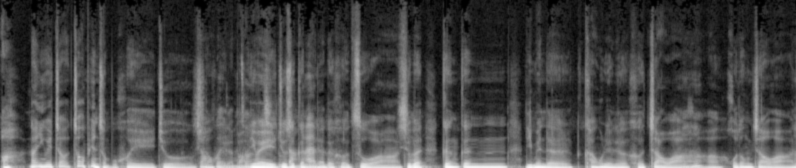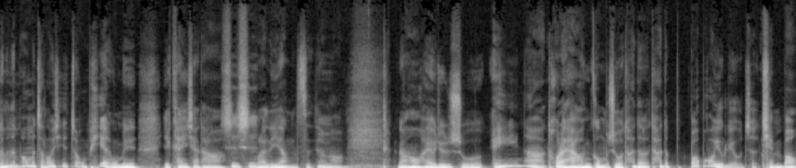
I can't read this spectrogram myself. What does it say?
啊，那因为照照片总不会就销毁了吧？因为就是跟大家的合作啊，是不是跟跟里面的看护人员的合照啊、啊活动照啊，能不能帮我们找到一些照片？我们也看一下他是是后来的样子，这样哈。然后还有就是说，哎，那后来他好像跟我们说，他的他的包包有留着钱包，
